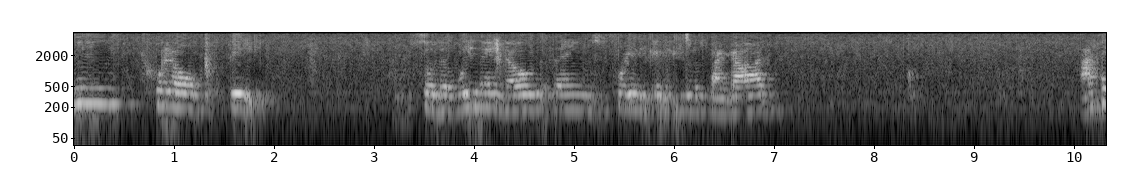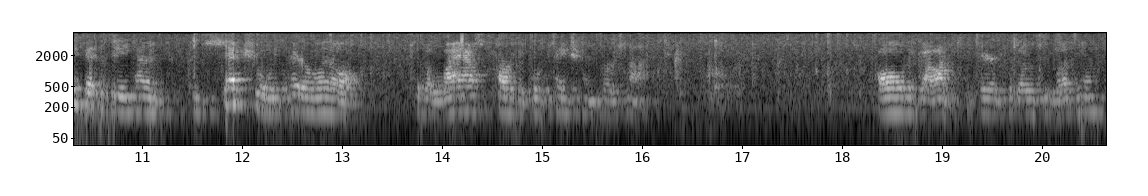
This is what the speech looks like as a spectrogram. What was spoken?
2.12b, so that we may know the things freely given to us by God. I think that to be kind of conceptually parallel to the last part of the quotation in verse 9 all that God has prepared for those who love Him.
